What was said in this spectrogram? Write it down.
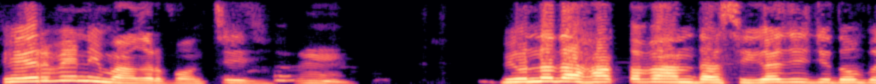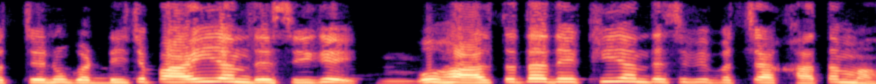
ਫੇਰ ਵੀ ਨਹੀਂ ਮਗਰ ਪਹੁੰਚੇ ਜੀ। ਹੂੰ। ਵੀ ਉਹਨਾਂ ਦਾ ਹੱਕ ਬਣਦਾ ਸੀਗਾ ਜੀ ਜਦੋਂ ਬੱਚੇ ਨੂੰ ਗੱਡੀ 'ਚ ਪਾਈ ਜਾਂਦੇ ਸੀਗੇ ਉਹ ਹਾਲਤ ਤਾਂ ਦੇਖੀ ਜਾਂਦੇ ਸੀ ਵੀ ਬੱਚਾ ਖਤਮ ਆ।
